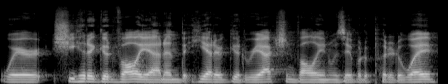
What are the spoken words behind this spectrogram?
where she hit a good volley at him, but he had a good reaction volley and was able to put it away.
